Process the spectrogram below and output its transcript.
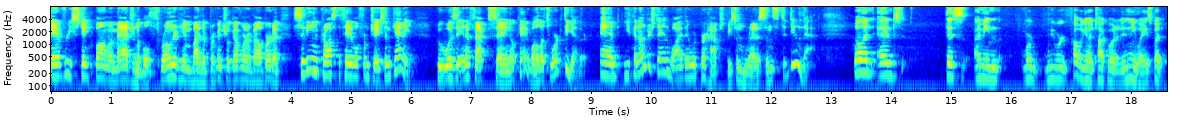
every stink bomb imaginable thrown at him by the provincial government of Alberta sitting across the table from Jason Kenney, who was in effect saying, okay, well, let's work together. And you can understand why there would perhaps be some reticence to do that. Well, and and this, I mean, we're we were probably going to talk about it anyways, but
